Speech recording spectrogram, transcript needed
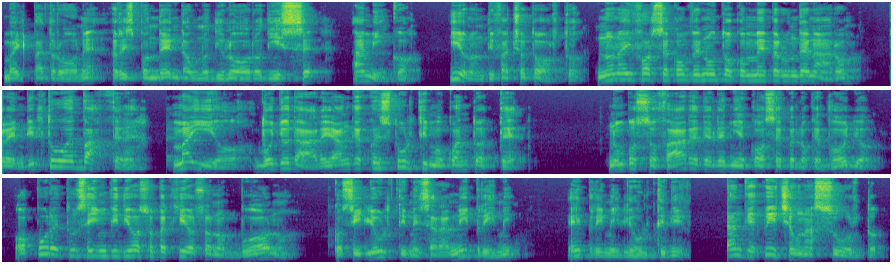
Ma il padrone, rispondendo a uno di loro, disse Amico, io non ti faccio torto. Non hai forse convenuto con me per un denaro? Prendi il tuo e vattene. Ma io voglio dare anche a quest'ultimo quanto a te. Non posso fare delle mie cose quello che voglio? Oppure tu sei invidioso perché io sono buono? Così gli ultimi saranno i primi e i primi gli ultimi. Anche qui c'è un assurdo.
